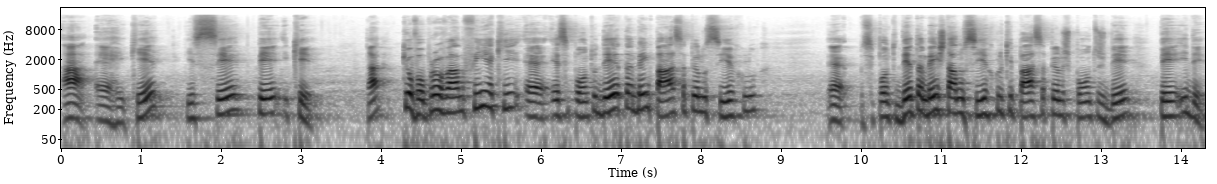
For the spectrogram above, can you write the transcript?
A, R, Q e C, P e Q. Tá? O que eu vou provar no fim é que é, esse ponto D também passa pelo círculo é, esse ponto D também está no círculo que passa pelos pontos B, P e D.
